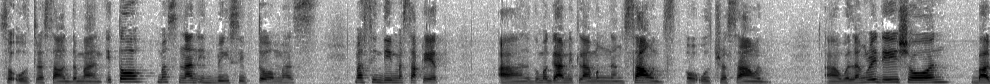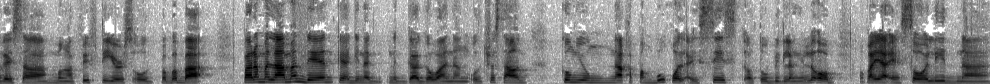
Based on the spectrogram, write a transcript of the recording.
So ultrasound naman. Ito mas non-invasive to, mas mas hindi masakit. Ah, gumagamit lamang ng sounds o ultrasound. Ah, walang radiation, bagay sa mga 50 years old pababa. Para malaman din, kaya ginag- naggagawa ng ultrasound, kung yung nakapangbukol ay cyst o tubig lang yung loob, o kaya eh solid na,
